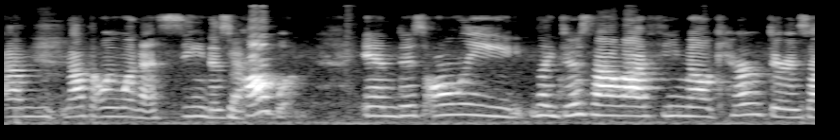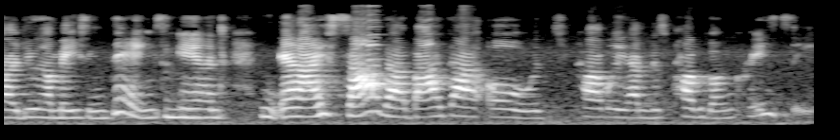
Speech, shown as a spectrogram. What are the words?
I'm not the only one that's seeing this yeah. problem. And there's only like there's not a lot of female characters that are doing amazing things. Mm-hmm. And and I saw that, but I thought, oh, it's probably I'm just probably going crazy.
